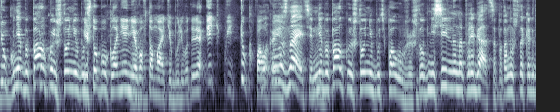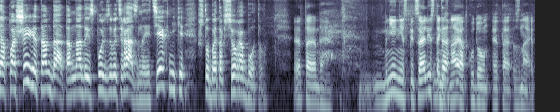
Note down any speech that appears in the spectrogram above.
тюк, Мне бы палку и что-нибудь. И чтобы уклонения в автомате были. Вот и тюк палкой. ну, вы знаете, мне бы палку и что-нибудь поуже, чтобы не сильно напрягаться, потому что когда пошире, там да, там надо использовать разные техники, чтобы это все работало. Это, да. Мнение специалиста, Да. не знаю, откуда он это знает.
